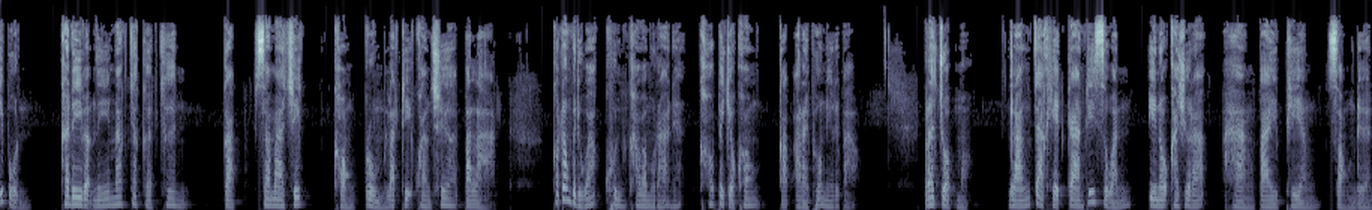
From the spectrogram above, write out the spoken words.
ญี่ปุ่น คดีแบบนี้มักจะเกิดขึ้นกับสมาชิกของกลุ่มลัทธิความเชื่อประหลาด ก็ต้องไปดูว่าคุณคาวามุระเนี่ยเขาไปเกี่ยวข้องกับอะไรพวกนี้หรือเปล่า ประจวบเหมาะ หลังจากเหตุการณ์ที่สวนอิโนคาชิระห่างไปเพียง2เดือน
